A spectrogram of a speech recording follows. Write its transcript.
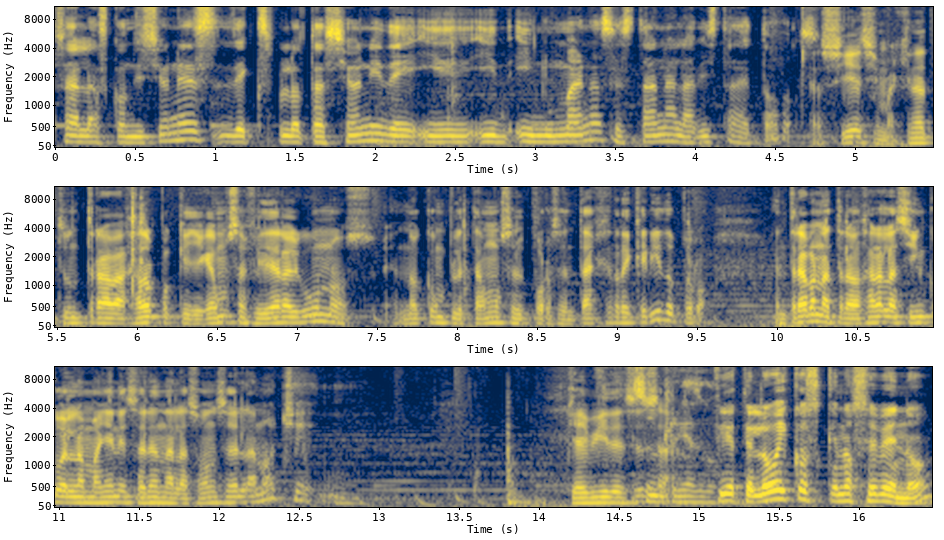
o sea, las condiciones de explotación y de y- y- inhumanas están a la vista de todos. Así es, imagínate un trabajador, porque llegamos a afiliar a algunos, no completamos el porcentaje requerido, pero entraban a trabajar a las 5 de la mañana y salen a las 11 de la noche. ¿Qué vida es, Es un esa? riesgo. Fíjate, lo lógico es que no se ve, ¿no?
